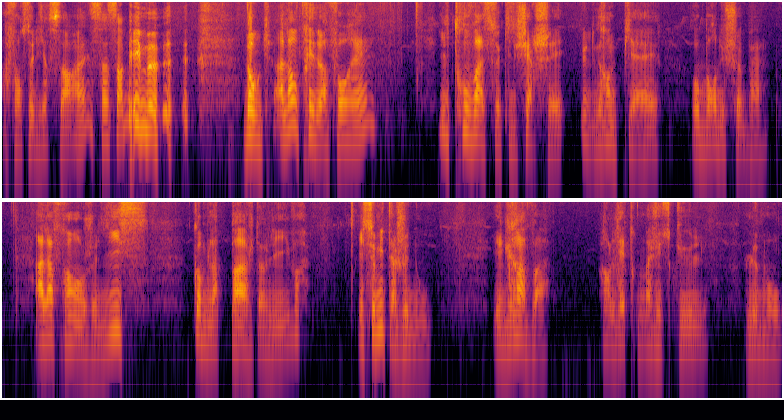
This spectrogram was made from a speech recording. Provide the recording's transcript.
À force de lire ça, hein, ça, ça m'émeut. Donc, à l'entrée de la forêt, il trouva ce qu'il cherchait, une grande pierre, au bord du chemin, à la frange lisse comme la page d'un livre. Il se mit à genoux et grava en lettres majuscules le mot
